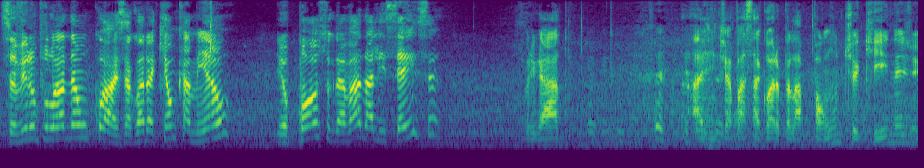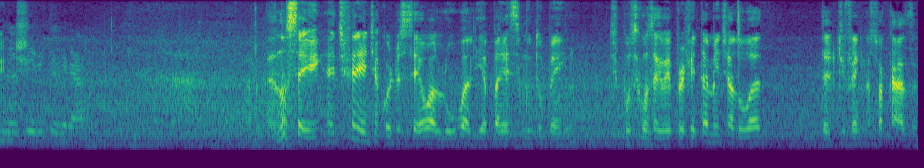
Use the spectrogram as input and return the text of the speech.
Se eu viram pro lado é um quase. Agora aqui é um caminhão. Eu posso gravar? Dá licença? Obrigado. A gente vai passar agora pela ponte aqui, né, gente? Eu não sei, é diferente a cor do céu, a lua ali aparece muito bem. Tipo, você consegue ver perfeitamente a lua de de frente da sua casa.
